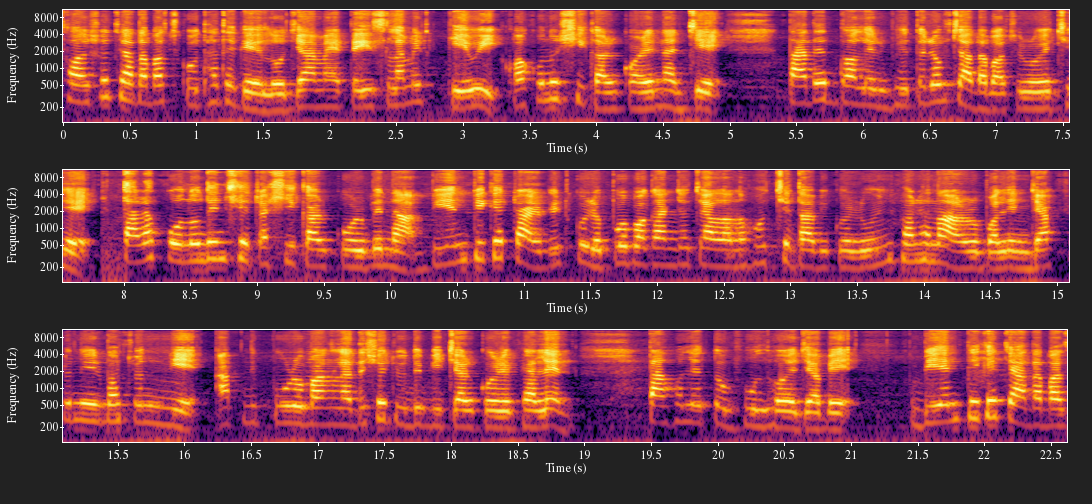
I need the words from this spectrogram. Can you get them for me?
ছয়শো চাঁদাবাজ কোথা থেকে এলো জামায়াতে ইসলামের কেউই কখনো স্বীকার করে না যে তাদের দলের ভেতরেও চাঁদাবাজ রয়েছে? তারা কোনোদিন সেটা স্বীকার করবে না। বিএনপি কে টার্গেট করে প্রোপাগান্ডা চালানো হচ্ছে দাবি করে রুইন ফারহানা আরও বলেন জাকসু নির্বাচন নিয়ে আপনি পুরো বাংলাদেশে যদি বিচার করে ফেলেন, তাহলে তো ভুল হয়ে যাবে। বিএনপিকে চাঁদাবাজ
